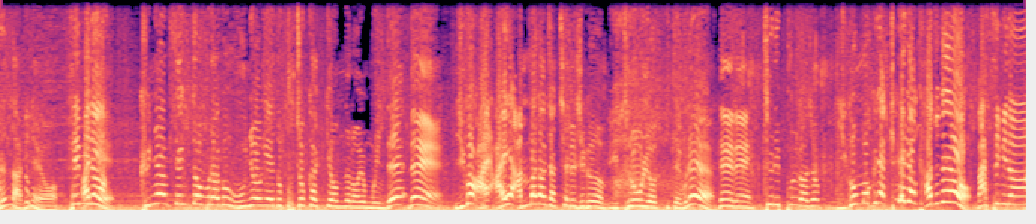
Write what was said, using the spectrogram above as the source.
되는 날이네요. 됩니다. 아니 그냥 생더블하고 운영에도 부족할 게 없는 허영무인데 네. 이거 아, 예 앞마당 자체를 지금 이 들어올렸기 때문에 네네. 트리플 가져 이건 뭐 그냥 캐리어 가도 돼요. 맞습니다.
